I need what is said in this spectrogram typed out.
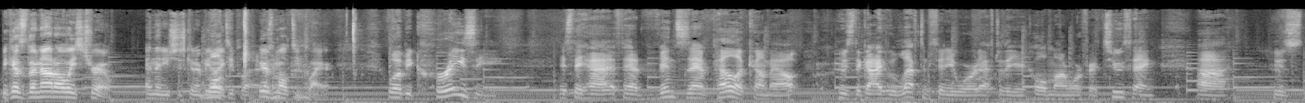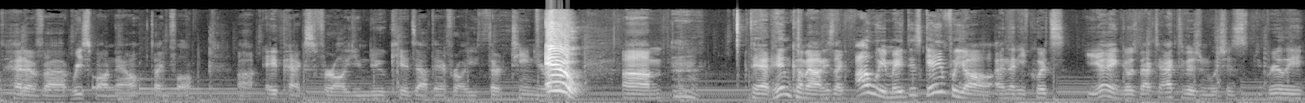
because they're not always true. And then he's just gonna be Multiplayer. like, here's multiplayer. What would be crazy is they had if they had Vince Zampella come out, who's the guy who left Infinity Ward after the whole Modern Warfare 2 thing, uh, who's head of uh, Respawn now, Titanfall, uh, Apex for all you new kids out there, for all you 13 year olds. Ew. Um, they had him come out. and He's like, "Oh, we made this game for y'all," and then he quits EA and goes back to Activision, which is really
